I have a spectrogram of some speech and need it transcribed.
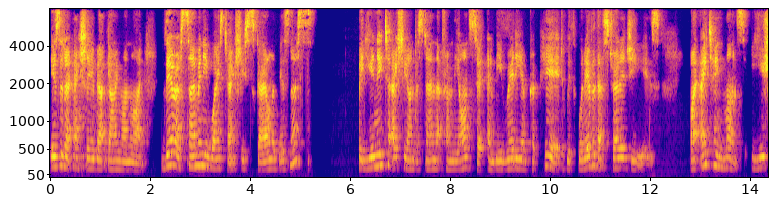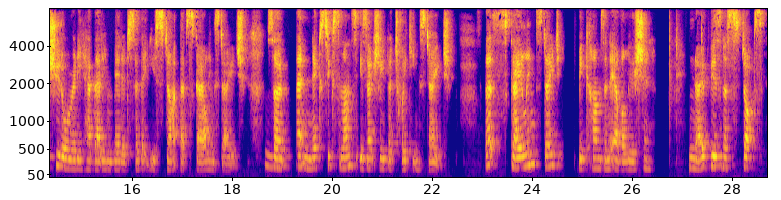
Is it actually about going online? There are so many ways to actually scale a business, but you need to actually understand that from the onset and be ready and prepared with whatever that strategy is. By 18 months, you should already have that embedded so that you start that scaling stage. Mm-hmm. So, that next six months is actually the tweaking stage. That scaling stage becomes an evolution. No business stops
